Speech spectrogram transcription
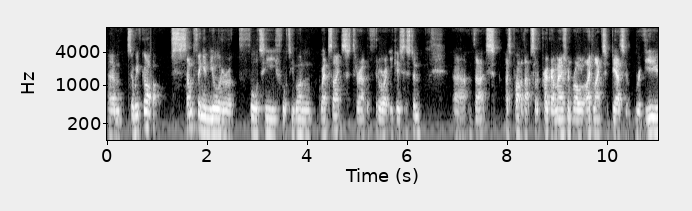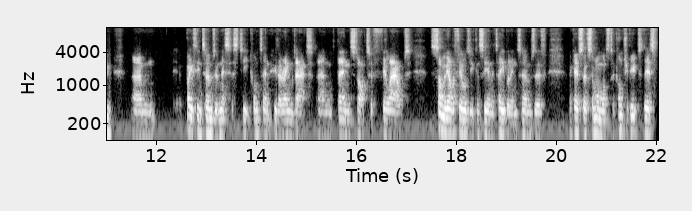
Um, so we've got something in the order of 40, 41 websites throughout the Fedora ecosystem. Uh, that as part of that sort of program management role, I'd like to be able to review um, both in terms of necessity content, who they're aimed at, and then start to fill out some of the other fields you can see in the table in terms of, okay, so if someone wants to contribute to this,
